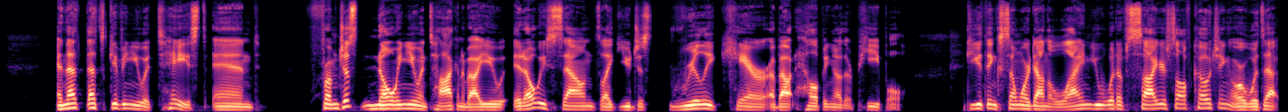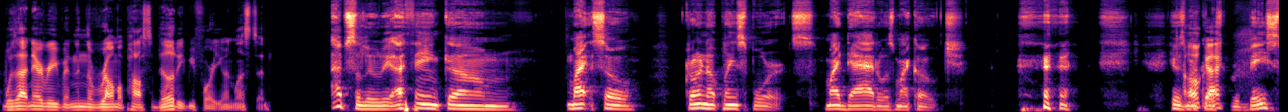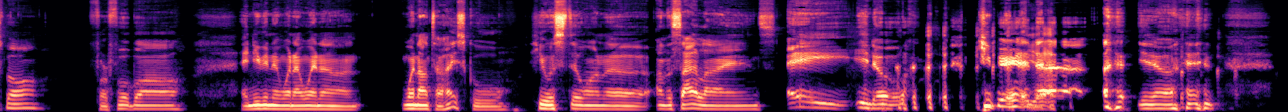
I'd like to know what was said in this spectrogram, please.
and that that's giving you a taste. And from just knowing you and talking about you, it always sounds like you just really care about helping other people. Do you think somewhere down the line you would have saw yourself coaching, or was that was that never even in the realm of possibility before you enlisted? absolutely i think um my so growing up playing sports my dad was my coach he was my Okay. coach for baseball for football and even when i went on went on to high school he was still on the on the sidelines hey you know keep your head Yeah. down you know and,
